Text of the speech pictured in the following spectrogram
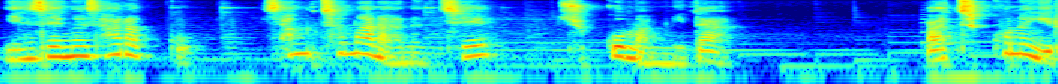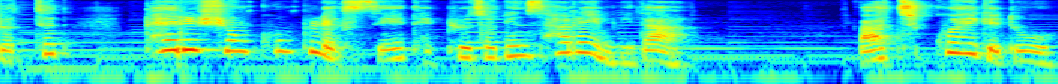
인생을 살았고 상처만 아는 채 죽고 맙니다. 마츠코는 이렇듯 페리숑 콤플렉스의 대표적인 사례입니다. 마츠코에게도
